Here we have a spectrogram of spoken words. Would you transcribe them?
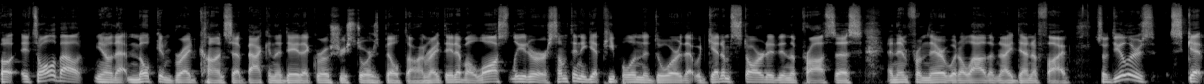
But it's all about, you know, that milk and bread concept back in the day that grocery stores built on, right? They'd have a loss leader or something to get people in the door that would get them started in the process. And then from there would allow them to identify. So dealers get,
